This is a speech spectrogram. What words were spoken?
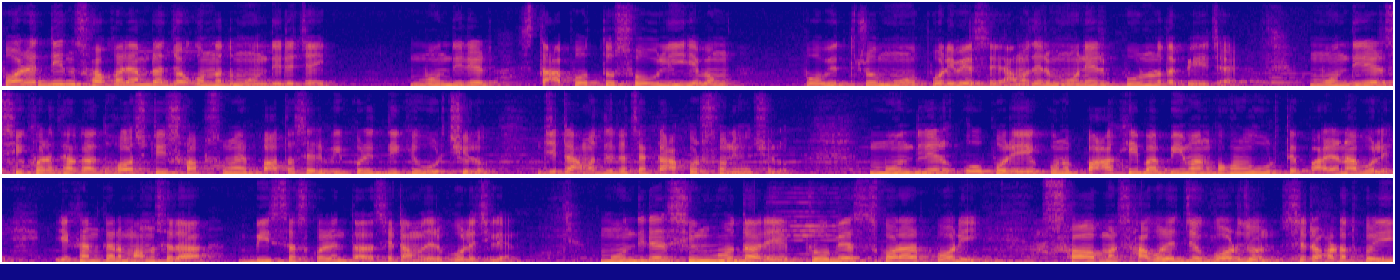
পরের দিন সকালে আমরা জগন্নাথ মন্দিরে যাই। মন্দিরের স্থাপত্য, শৈলী এবং পবিত্র পরিবেশে আমাদের মনের পূর্ণতা পেয়ে যায়। মন্দিরের শিখরে থাকা ধ্বজটি সবসময় বাতাসের বিপরীত দিকে উড়ছিল, যেটা আমাদের কাছে একটা আকর্ষণীয় ছিল। মন্দিরের ওপরে কোনো পাখি বা বিমান কখনো উঠতে পারে না বলে এখানকার মানুষেরা বিশ্বাস করেন, তারা সেটা আমাদের বলেছিলেন। মন্দিরের সিংহদ্বারে প্রবেশ করার পরই সব মানে সাগরের যে গর্জন, সেটা হঠাৎ করেই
